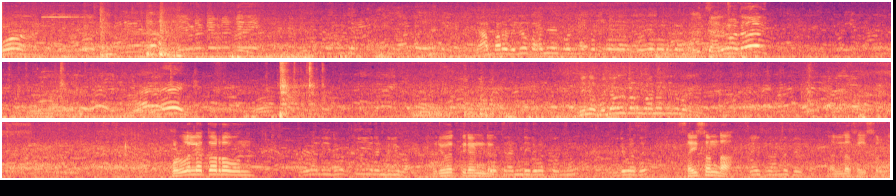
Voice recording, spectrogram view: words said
ഓ ഞാൻ പറ വിനോദ് പറഞ്ഞു ചരുവാടേ പിന്നെ വിനോദ് പറഞ്ഞു വന്നതിന് പറഞ്ഞു. പൊള്ളൽ എത്ര രൂപ പോകുന്നു ഉള്ളത് ഇരുപത്തി രൂപ. ഇരുപത്തിരണ്ട്. ഇരുപത്തിരണ്ട് ഇരുപത്തൊന്ന് ഇരുപത്. സൈസ് ഉണ്ടോ? സൈസ് നല്ല സൈസ് നല്ല സൈസുള്ള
